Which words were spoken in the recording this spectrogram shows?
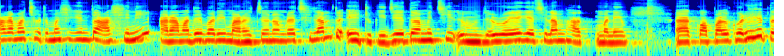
আর আমার ছোটো মাসি কিন্তু আসেনি, আর আমাদের বাড়ির মানুষজন আমরা ছিলাম, তো এইটুকুই যেহেতু আমি রয়ে গেছিলাম ভাগ মানে কপাল করে, তো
